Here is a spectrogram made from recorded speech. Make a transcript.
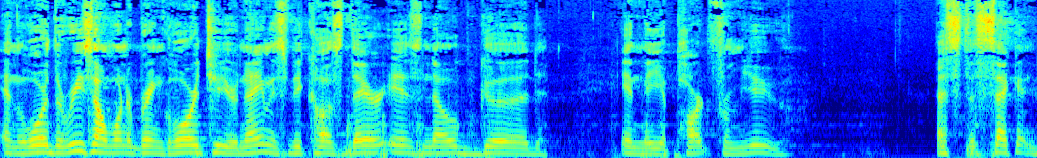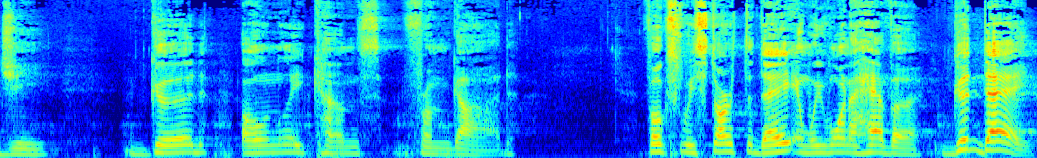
And Lord, the reason I want to bring glory to your name is because there is no good in me apart from you. That's the second G. Good only comes from God. Folks, we start the day and we want to have a good day.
